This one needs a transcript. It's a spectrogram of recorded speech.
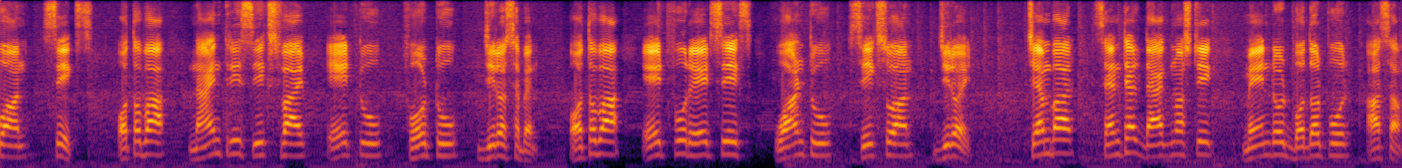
one six অথবা nine three six five eight two four two zero seven অথবা eight four eight six one two six one zero eight chamber central diagnostic main road Badarpur Assam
